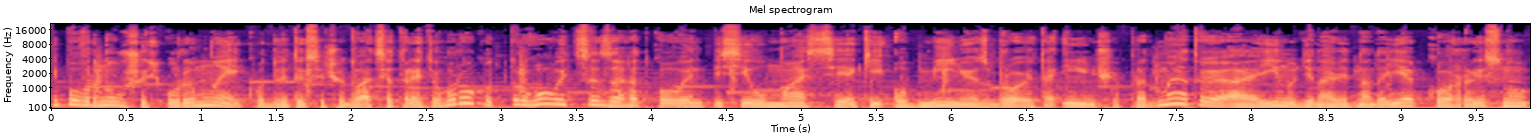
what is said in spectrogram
і повернувшись у ремейку 2023 року, торговець це загадковий NPC у масці, який обмінює зброю та інші предмети, а іноді навіть надає корисну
